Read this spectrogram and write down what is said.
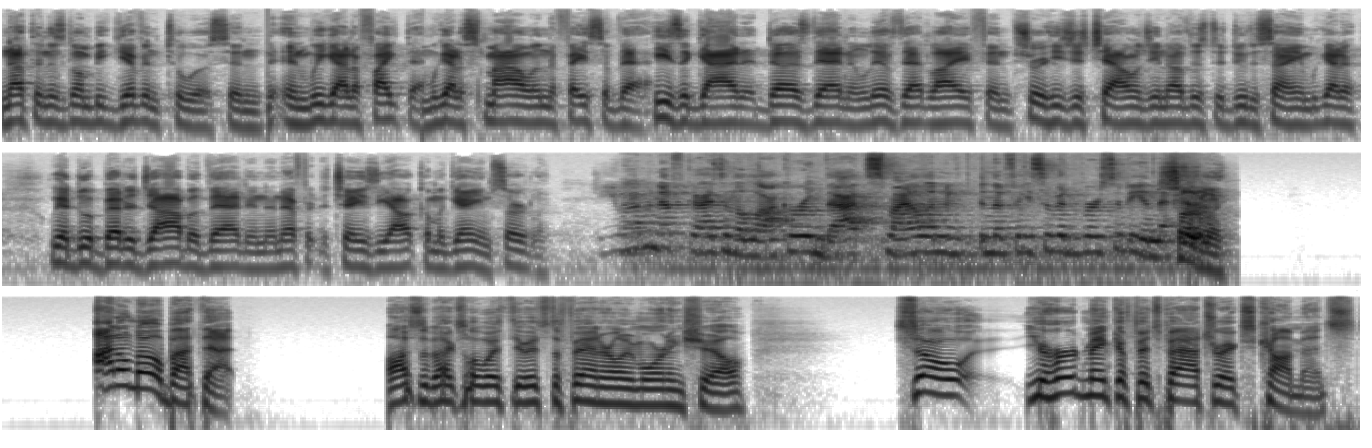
nothing is going to be given to us and, and we got to fight that. We got to smile in the face of that. He's a guy that does that and lives that life and sure he's just challenging others to do the same. We got to we got to do a better job of that in an effort to change the outcome of games certainly. Do you have enough guys in the locker room that smile in, in the face of adversity and that certainly. I don't know about that. Austin Bechtold with you. It's the fan early morning show. So you heard Minkah Fitzpatrick's comments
